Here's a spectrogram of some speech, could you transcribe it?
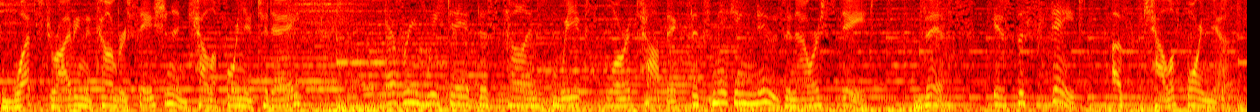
What's driving the conversation in California today? Every weekday at this time, we explore a topic that's making news in our state. This is the state of California.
